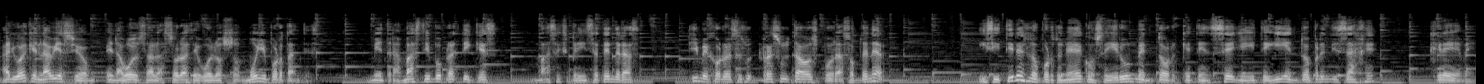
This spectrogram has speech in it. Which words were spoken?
Al igual que en la aviación, en la bolsa las horas de vuelo son muy importantes. Mientras más tiempo practiques, más experiencia tendrás y mejores resultados podrás obtener. Y si tienes la oportunidad de conseguir un mentor que te enseñe y te guíe en tu aprendizaje, créeme,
